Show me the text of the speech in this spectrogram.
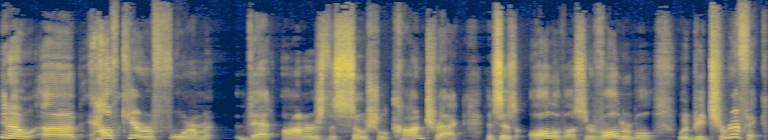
You know, uh, healthcare reform that honors the social contract and says all of us are vulnerable would be terrific.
